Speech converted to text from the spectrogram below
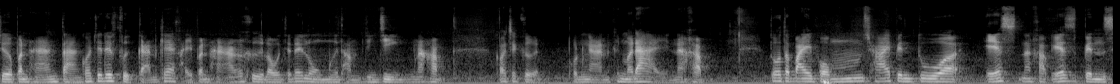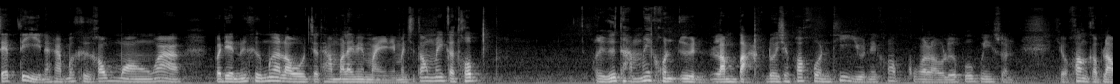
เจอปัญหาต่างก็จะได้ฝึกการแก้ไขปัญหาก็คือเราจะได้ลงมือทำจริง ๆนะครับ ก็จะเกิดผลงานขึ้นมาได้นะครับ ตัวต่อไปผมใช้เป็นตัว S นะครับ S เป็น safety นะครับ ก็คือเขามองว่าประเด็นก็คือเมื่อเราจะทำอะไรใหม่ๆเนี่ยมันจะต้องไม่กระทบ หรือทำให้คนอื่นลำบาก โดยเฉพาะคนที่อยู่ในครอบครัวเราหรือผู้มีส่วนเกี่ยวข้องกับเรา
